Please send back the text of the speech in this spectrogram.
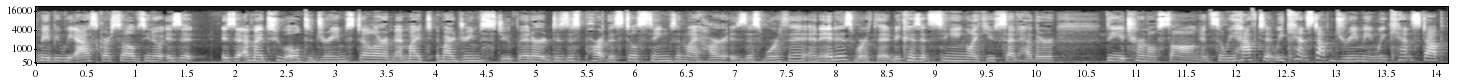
maybe we ask ourselves, you know, is it, is it, am I too old to dream still, or am I, am my dreams stupid, or does this part that still sings in my heart, is this worth it? And it is worth it because it's singing, like you said, Heather, the eternal song. And so we have to we can't stop dreaming. We can't stop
